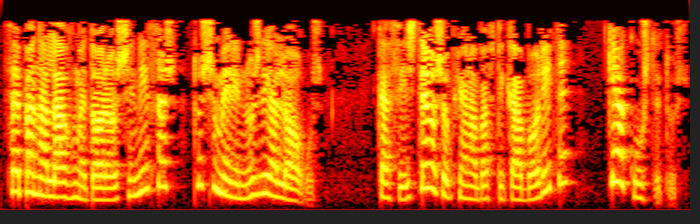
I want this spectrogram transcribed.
Θα επαναλάβουμε τώρα ως συνήθως τους σημερινούς διαλόγους. Καθίστε όσο πιο αναπαυτικά μπορείτε και ακούστε τους.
